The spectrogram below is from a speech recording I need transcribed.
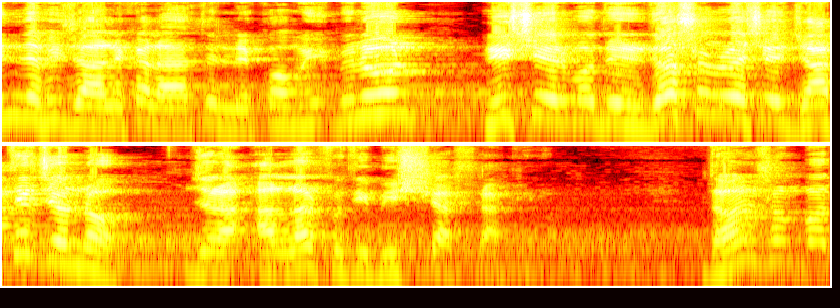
ইন্দাফি জালেকাল আয়াতুল্লে কম মিনুন নিশ্চয়ের মধ্যে নিদর্শন রয়েছে জাতির জন্য যারা আল্লাহর প্রতি বিশ্বাস রাখে। ধন সম্পদ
